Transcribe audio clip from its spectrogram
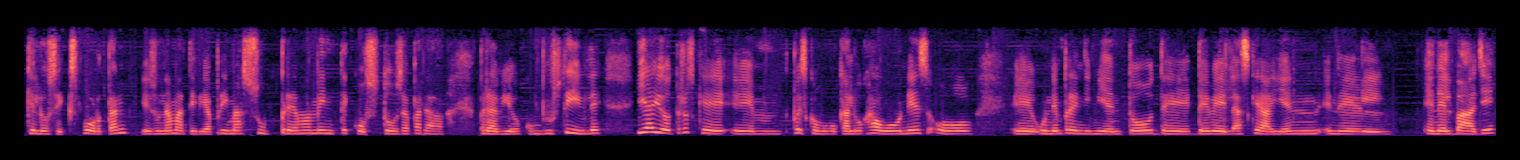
que los exportan, es una materia prima supremamente costosa para, para biocombustible, y hay otros que, em, pues como Calo Jabones o eh, un emprendimiento de, velas que hay en, en, el, en el valle,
